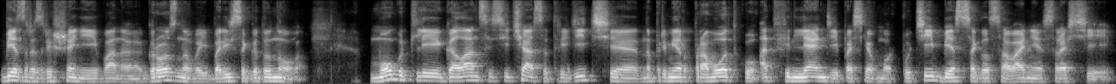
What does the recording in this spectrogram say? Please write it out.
без разрешения Ивана Грозного и Бориса Годунова. Могут ли голландцы сейчас отрядить, э, например, проводку от Финляндии по Севморпути без согласования с Россией?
